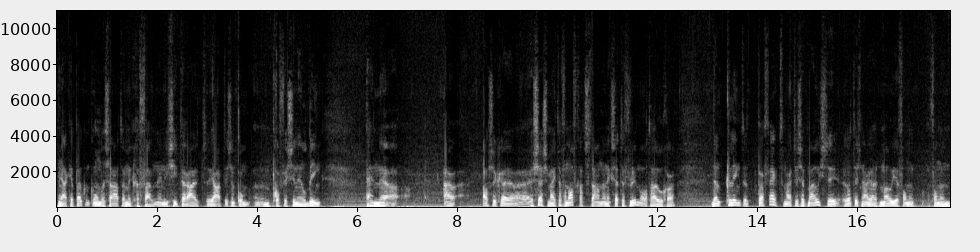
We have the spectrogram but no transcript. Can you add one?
ja, ik heb ook een condensatormicrofoon en die ziet eruit... Ja, het is een, een professioneel ding. En eh, als ik zes meter vanaf ga staan en ik zet de volume wat hoger... Dan klinkt het perfect, maar het is het mooiste. Dat is nou het mooie van een, van een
